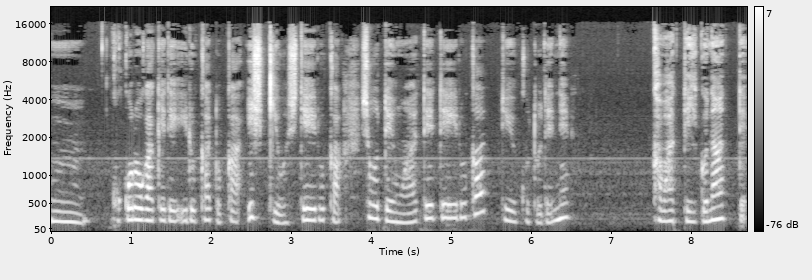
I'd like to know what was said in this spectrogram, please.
うん、心がけでいるかとか、意識をしているか、焦点を当てているかっていうことでね、変わっていくなって、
